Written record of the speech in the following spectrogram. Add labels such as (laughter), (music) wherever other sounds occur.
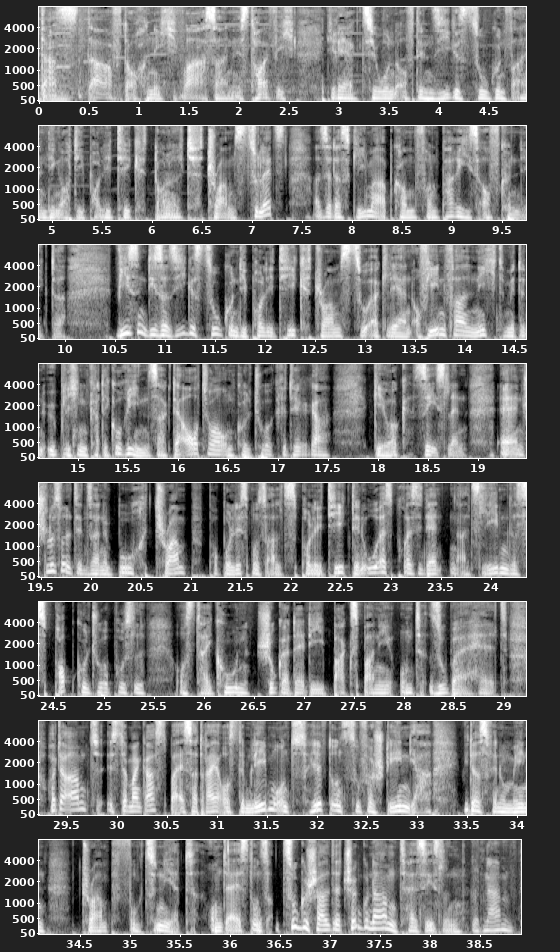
Das darf doch nicht wahr sein, ist häufig die Reaktion auf den Siegeszug und vor allen Dingen auch die Politik Donald Trumps. Zuletzt, als er das Klimaabkommen von Paris aufkündigte. Wie sind dieser Siegeszug und die Politik Trumps zu erklären? Auf jeden Fall nicht mit den üblichen Kategorien, sagt der Autor und Kulturkritiker Georg Seeslen. Er entschlüsselt in seinem Buch Trump Populismus als Politik den US-Präsidenten als lebendes Popkulturpuzzle aus Tycoon, Sugar Daddy, Bugs Bunny und Superheld. Heute Abend ist er mein Gast bei SA3 aus dem Leben und hilft uns zu verstehen, ja, wie das Phänomen Trump funktioniert. Und er ist uns zugeschaltet. Schönen guten Abend, Herr Seslen. Guten Abend.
